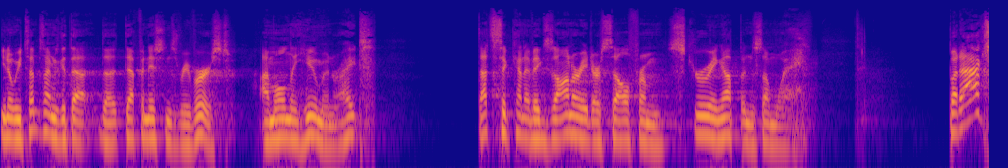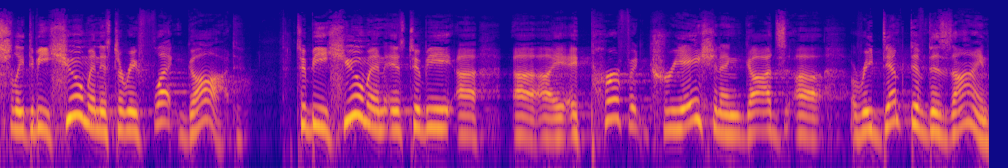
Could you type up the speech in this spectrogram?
You know, we sometimes get that, the definitions reversed. I'm only human, right? That's to kind of exonerate ourselves from screwing up in some way. But actually, to be human is to reflect God. To be human is to be a, a, a perfect creation in God's uh, redemptive design.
